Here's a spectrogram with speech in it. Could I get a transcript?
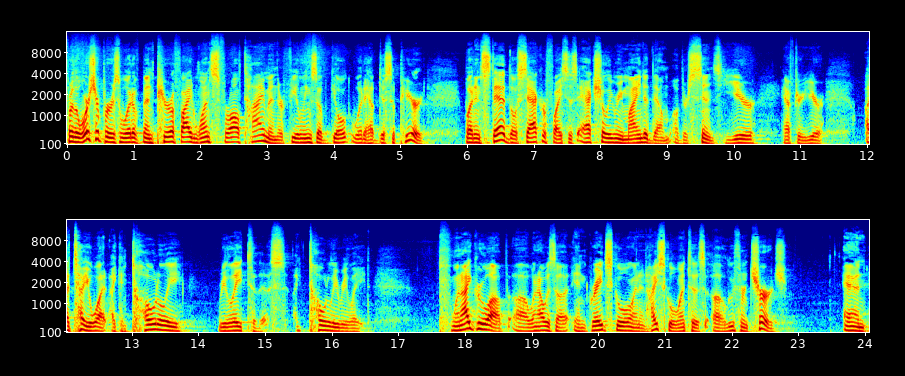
for the worshippers would have been purified once for all time, and their feelings of guilt would have disappeared. But instead, those sacrifices actually reminded them of their sins year after year. I tell you what, I can totally relate to this. I totally relate. When I grew up, uh, when I was uh, in grade school and in high school, went to a uh, Lutheran church. And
